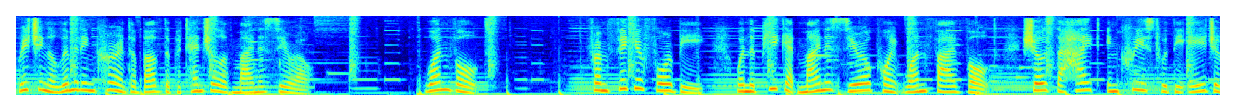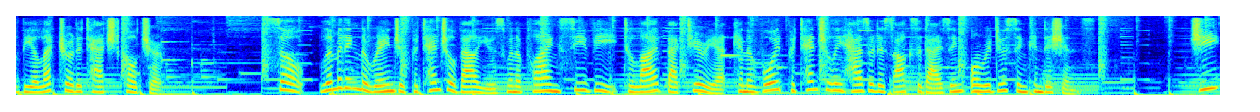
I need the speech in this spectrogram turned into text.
reaching a limiting current above the potential of minus 0. 1 volt. From figure 4b, when the peak at minus 0.15 volt, shows the height increased with the age of the electrode attached culture. So, limiting the range of potential values when applying CV to live bacteria can avoid potentially hazardous oxidizing or reducing conditions. G.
